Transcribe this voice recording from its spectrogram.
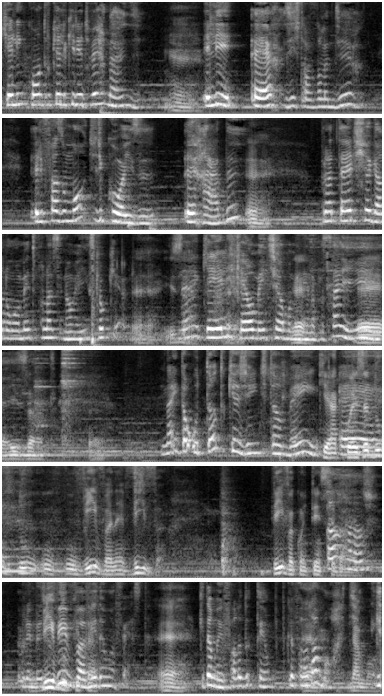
que ele encontra o que ele queria de verdade. É. Ele erra, a gente estava falando de erro, ele faz um monte de coisa errada é. para até ele chegar no momento e falar assim, não, é isso que eu quero. É, exato. Né? Que aí ele realmente chama a menina é. para sair. É, exato. Né? Então, o tanto que a gente também... Que é a coisa é... do, do o, o, viva, né? Viva. Viva com intensidade. Uhum. Eu lembrei Vivo do Viva, a tá... vida é uma festa. É. Que também fala do tempo, porque fala é, da morte. Da morte.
